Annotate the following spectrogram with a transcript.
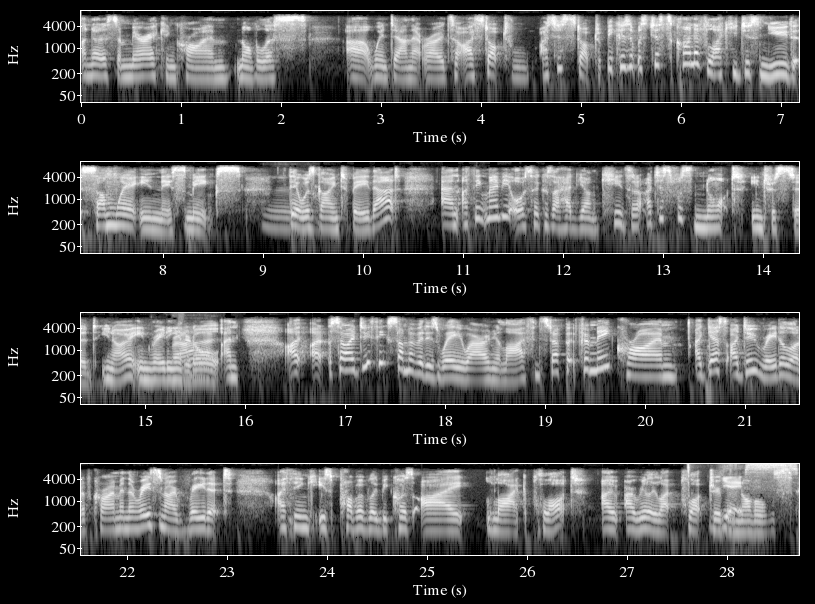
I noticed American crime novelists. Uh, went down that road, so I stopped. I just stopped because it was just kind of like you just knew that somewhere in this mix there was going to be that, and I think maybe also because I had young kids, I just was not interested, you know, in reading it at all. And I, I, so I do think some of it is where you are in your life and stuff. But for me, crime, I guess I do read a lot of crime, and the reason I read it, I think, is probably because I like plot. I, I really like plot-driven Yes. novels,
